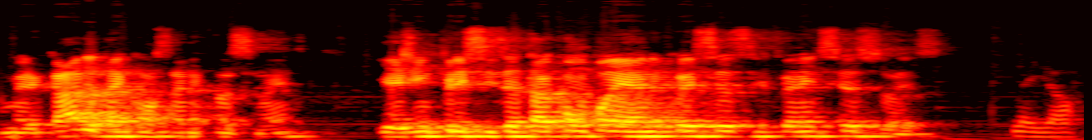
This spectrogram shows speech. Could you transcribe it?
o mercado está em constante crescimento e a gente precisa estar tá acompanhando com essas diferenciações. Legal.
